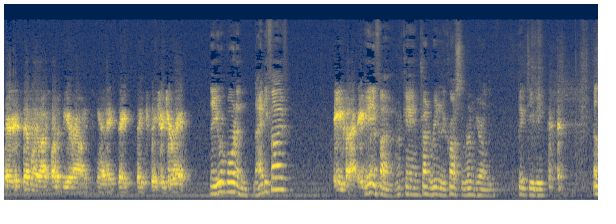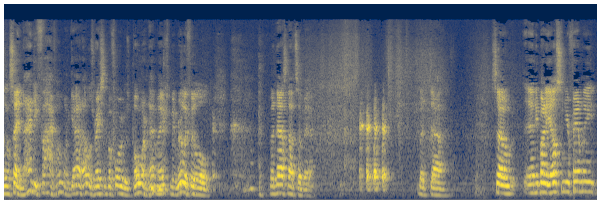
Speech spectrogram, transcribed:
there, it's definitely a lot of fun to be around. You know, they they they, they treat you right. Now you were born in '95. 85, 85. 85. Okay, I'm trying to read it across the room here on the big TV. I was gonna say 95. Oh my God, I was racing before he was born. That makes me really feel old. But now it's not so bad. But uh, so, anybody else in your family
